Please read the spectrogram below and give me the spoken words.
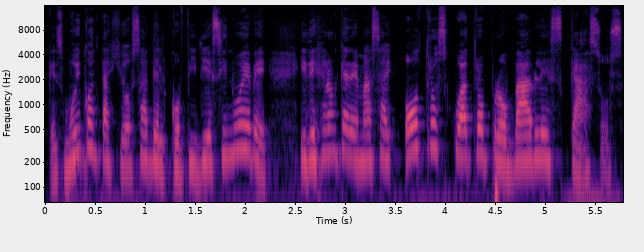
que es muy contagiosa del COVID-19 y dijeron que además hay otros cuatro probables casos.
